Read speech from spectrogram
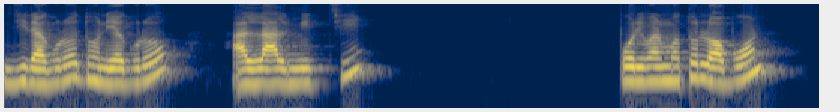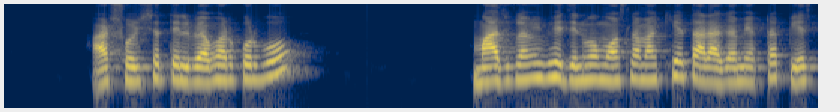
জিরা গুঁড়ো, ধনিয়া গুঁড়ো আর লাল মির্চি, পরিমাণ মতো লবণ আর সরিষার তেল ব্যবহার করব। মাছগুলো আমি ভেজে নেব, মশলা মাখিয়ে, তার আগে আমি একটা পেস্ট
